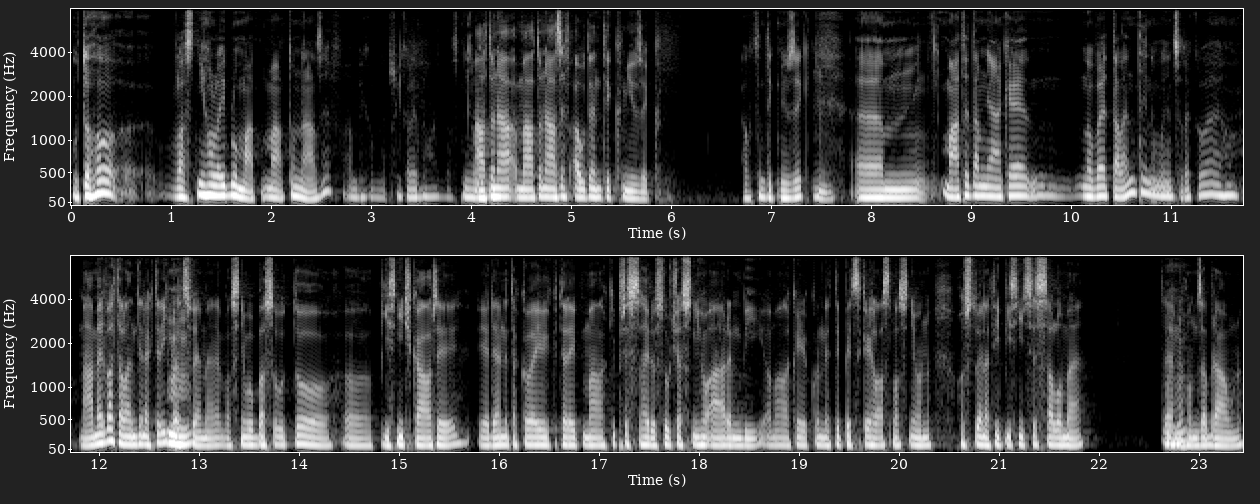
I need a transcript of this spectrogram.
U toho vlastního labelu má, má to název? Abychom říkali vlastní má, to ná, má to název Authentic Music. Authentic Music. Hmm. Um, máte tam nějaké nové talenty nebo něco takového? Máme dva talenty, na kterých hmm. pracujeme. Vlastně oba jsou to uh, písničkáři. Jeden je takový, který má nějaký přesahy do současného R&B a má takový jako netypický hlas. Vlastně on hostuje na té písničce Salome, ten hmm. Honza Brown.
